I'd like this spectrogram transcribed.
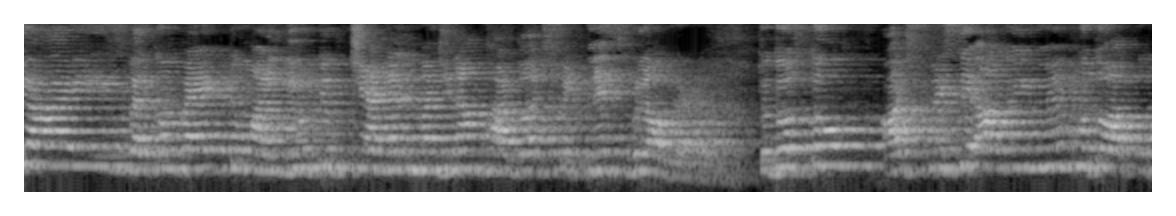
guys, welcome back to my YouTube channel Manjana Bhardwaj fitness blogger तो दोस्तों आज फिर से आ गई मैं वो तो आपको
